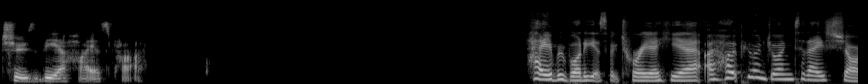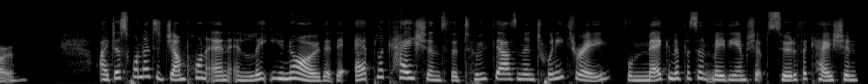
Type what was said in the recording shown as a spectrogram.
choose their highest path Hey, everybody, it's Victoria here. I hope you're enjoying today's show. I just wanted to jump on in and let you know that the applications for 2023 for Magnificent Mediumship certification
